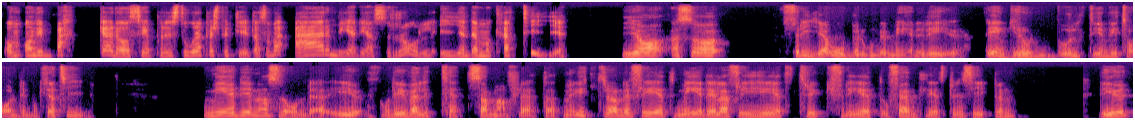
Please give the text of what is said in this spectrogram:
om, om vi backar då och ser på det stora perspektivet, alltså vad är medias roll i en demokrati? Ja, alltså fria oberoende medier, det är ju det är en grundbult i en vital demokrati. Mediernas roll där är ju, och det är väldigt tätt sammanflätat med yttrandefrihet, meddelarfrihet, tryckfrihet, offentlighetsprincipen. Det är ju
